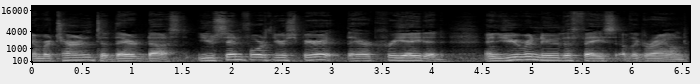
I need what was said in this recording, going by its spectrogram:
and return to their dust. You send forth your spirit, they are created, and you renew the face of the ground.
